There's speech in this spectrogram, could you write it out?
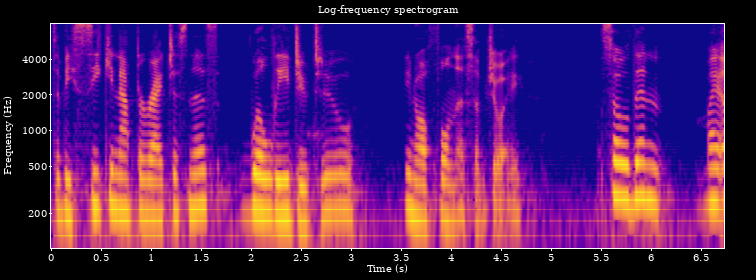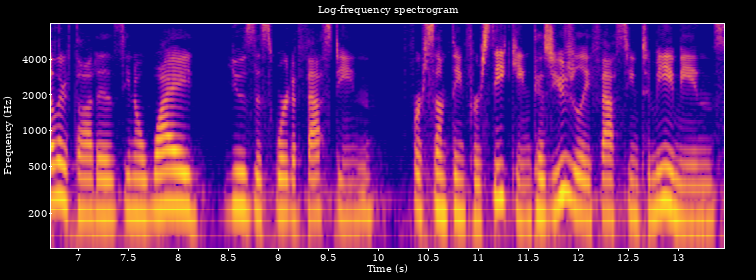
to be seeking after righteousness will lead you to, you know, a fullness of joy. So then my other thought is, you know, why use this word of fasting for something for seeking? Because usually fasting to me means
